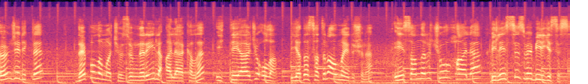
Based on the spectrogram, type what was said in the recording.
Öncelikle depolama çözümleriyle alakalı ihtiyacı olan ya da satın almayı düşünen insanları çoğu hala bilinçsiz ve bilgisiz.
